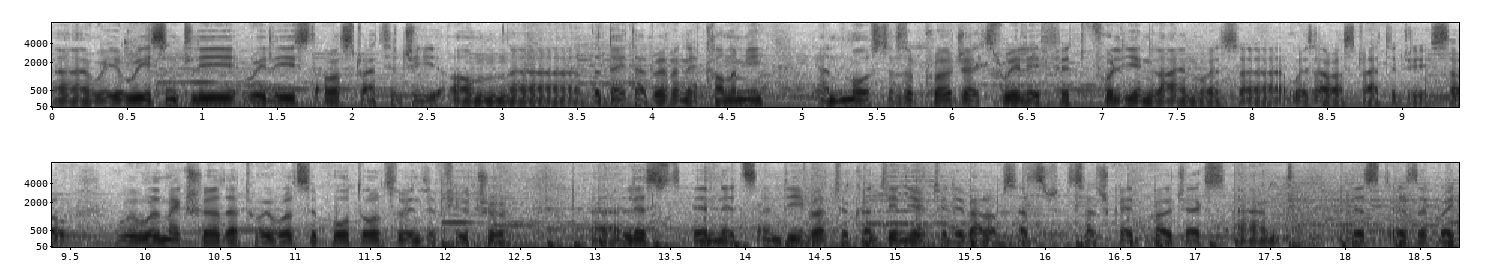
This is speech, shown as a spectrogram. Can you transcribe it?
Uh, we recently released our strategy on uh, the data-driven economy and most of the projects really fit fully in line with, uh, with our strategy. So we will make sure that we will support also in the future uh, LIST in its endeavor to continue to develop such, such great projects and LIST is a great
